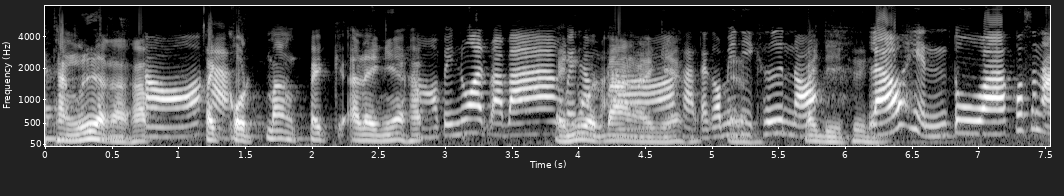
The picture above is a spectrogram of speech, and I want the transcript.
ทย์ทางเลือกอะครับ อ๋อไปค่ะกดมั่งไปอะไรเงี้ยครับ อ๋อไปนวดมาบ้างไปนวดทำบ้างอะไรเงี้ยค่ะแต่ก็ไม่เออดีขึ้นเนาะไม่ดีขึ้น แล้วเห็นตัวโฆษณา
